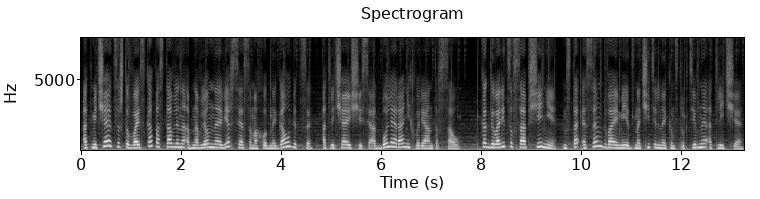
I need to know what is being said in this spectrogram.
Отмечается, что в войска поставлена обновленная версия самоходной гаубицы, отличающаяся от более ранних вариантов САУ. Как говорится в сообщении, МСТА СМ-2 имеет значительные конструктивные отличия.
